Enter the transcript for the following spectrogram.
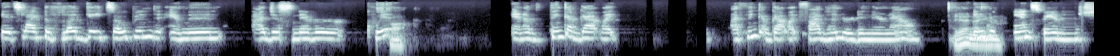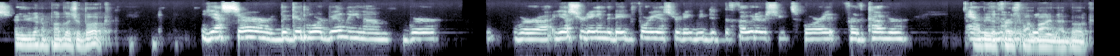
it's like the floodgates opened, and then I just never quit. Stop and I think I've got like, I think I've got like 500 in there now. Yeah, English gonna, and Spanish. And you're going to publish a book. Yes, sir. The good Lord willing, um, we're we're uh, yesterday and the day before yesterday we did the photo shoots for it for the cover. And I'll be the first one we, buying that book.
